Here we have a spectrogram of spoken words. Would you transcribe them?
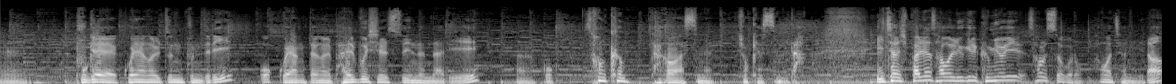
예, 북에 고향을 둔 분들이 꼭 고향 땅을 밟으실 수 있는 날이 아, 꼭 성큼 다가왔으면 좋겠습니다. 2018년 4월 6일 금요일 서울 속으로 황원찬입니다.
